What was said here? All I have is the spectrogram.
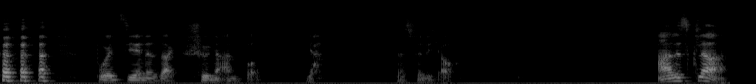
Poeziene sagt schöne Antwort. Ja, das finde ich auch. Alles klar.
